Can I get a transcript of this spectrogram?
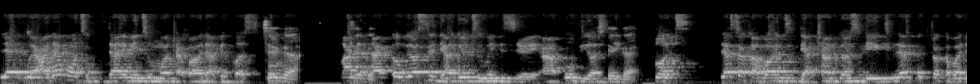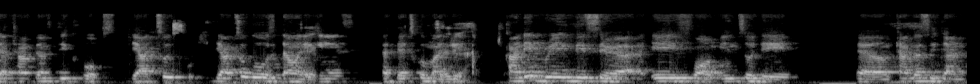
Let, well, I don't want to dive into much about that because Take a, but, take a- uh, obviously they are going to win the Serie A, obviously. Take a- But let's talk about their Champions League. Let's talk about their Champions League hopes. They are two, they are two goals down against Atletico Madrid. Can they bring this Serie A form into the um, Champions League and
